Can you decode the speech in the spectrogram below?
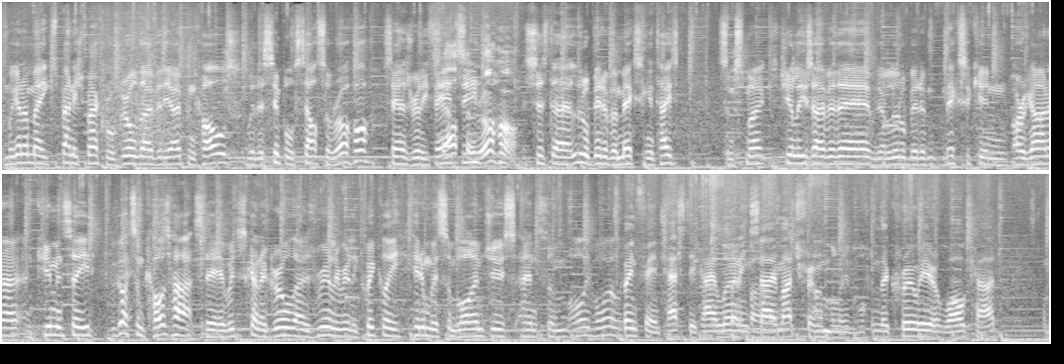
We're going to make Spanish mackerel grilled over the open coals with a simple salsa rojo. Sounds really fancy. Salsa rojo. It's just a little bit of a Mexican taste. Some smoked chilies over there. We've got a little bit of Mexican oregano and cumin seed. We've got some cos hearts there. We're just going to grill those really, really quickly. Hit them with some lime juice and some olive oil. It's been fantastic, hey, learning so far, much from, from the crew here at Wildcard. I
